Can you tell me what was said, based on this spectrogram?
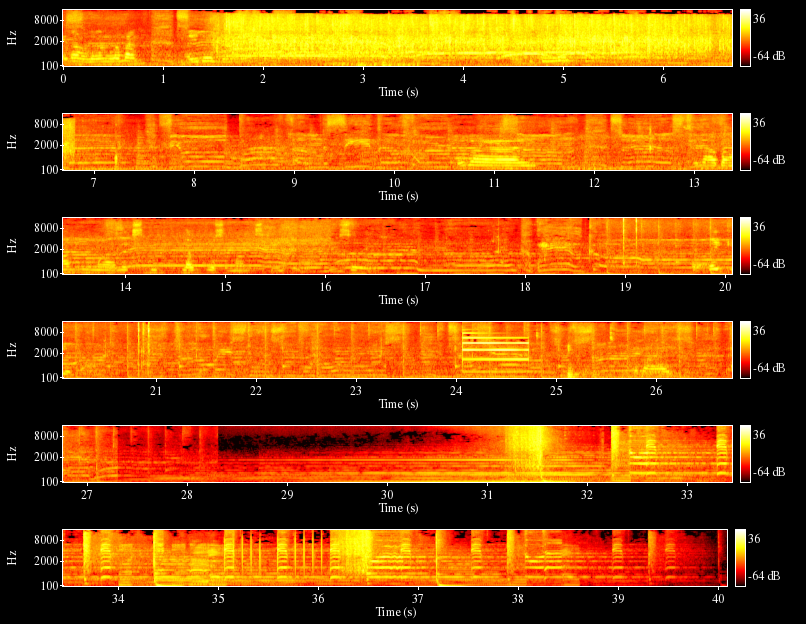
Wala wala nang laman. Idol. Bye-bye! Inaabangan nyo yung mga next vlog ko sa mga next video. So, thank you.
